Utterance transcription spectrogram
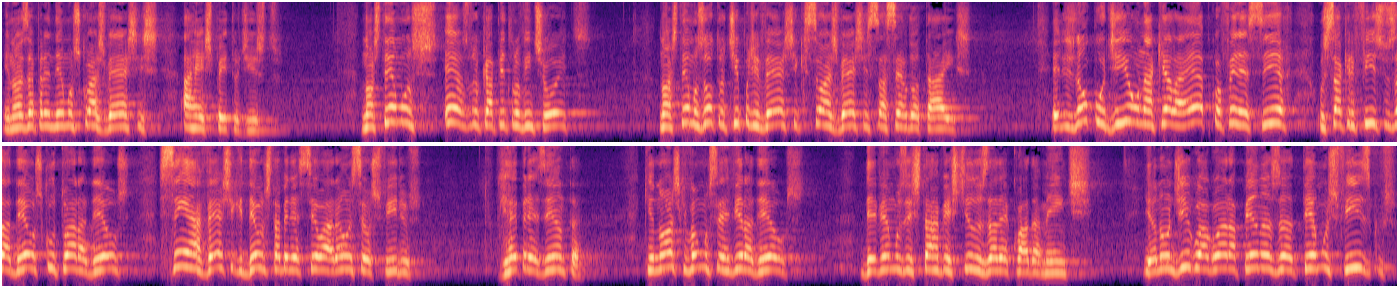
E nós aprendemos com as vestes a respeito disto. Nós temos Êxodo capítulo 28 nós temos outro tipo de veste que são as vestes sacerdotais. Eles não podiam, naquela época, oferecer os sacrifícios a Deus, cultuar a Deus, sem a veste que Deus estabeleceu a Arão e seus filhos, que representa que nós que vamos servir a Deus, devemos estar vestidos adequadamente. Eu não digo agora apenas termos físicos,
